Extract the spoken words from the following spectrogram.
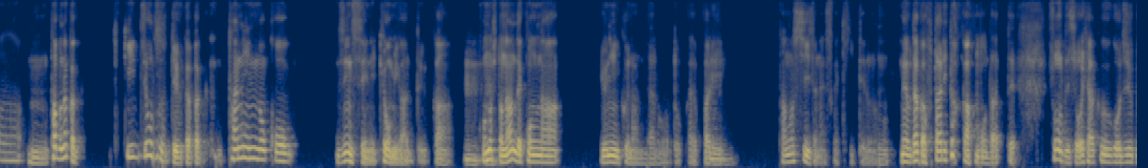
この。うん、多分なんか聞き上手っていうか、やっぱ他人のこう人生に興味があるというか、うんこの人なんでこんなユニークなんだろうとか、やっぱり楽しいじゃないですか、聞いてるの。ね、だから2人とかもだって、そうでしょ、150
